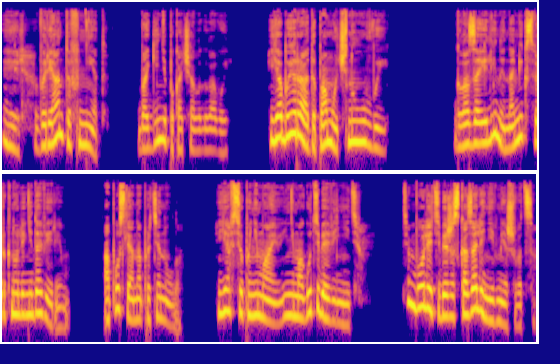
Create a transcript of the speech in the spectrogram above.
«Эль, вариантов нет», — богиня покачала головой. «Я бы и рада помочь, но, увы». Глаза Элины на миг сверкнули недоверием, а после она протянула. «Я все понимаю и не могу тебя винить. Тем более тебе же сказали не вмешиваться.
